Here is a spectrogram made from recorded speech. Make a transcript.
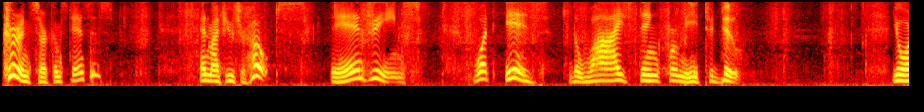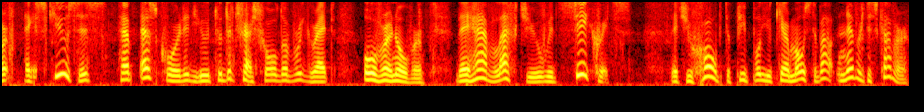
current circumstances, and my future hopes and dreams, what is the wise thing for me to do? Your excuses have escorted you to the threshold of regret over and over. They have left you with secrets that you hope the people you care most about never discover.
